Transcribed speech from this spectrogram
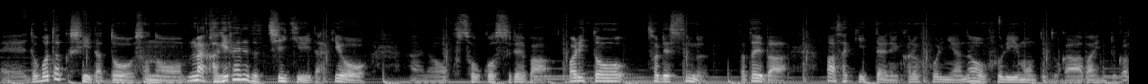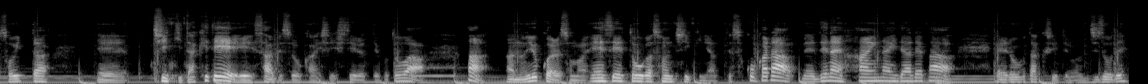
えー、ロボタクシーだと、その、まあ、限られた地域だけを、あの、走行すれば、割とそれで済む。例えば、まあ、さっき言ったようにカリフォルニアのフリーモントとかアーバインとかそういった、えー、地域だけでサービスを開始しているってことは、まあ、あのよくあるその衛星塔がその地域にあって、そこから出ない範囲内であれば、えー、ロボタクシーっていうのは自動で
